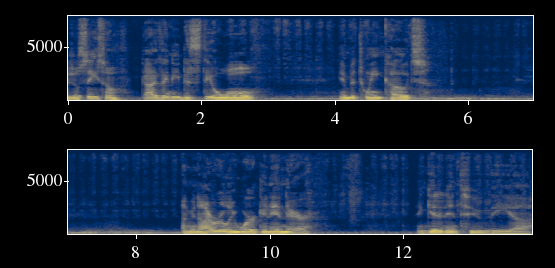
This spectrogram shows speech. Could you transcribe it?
uh, you'll see some guys, they need to steel wool in between coats. I mean, I really work it in there and get it into the uh,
